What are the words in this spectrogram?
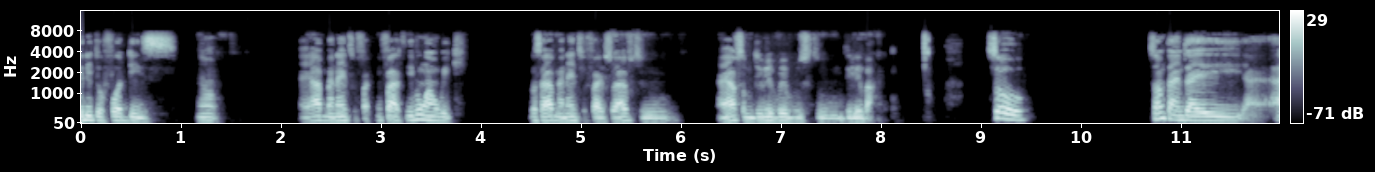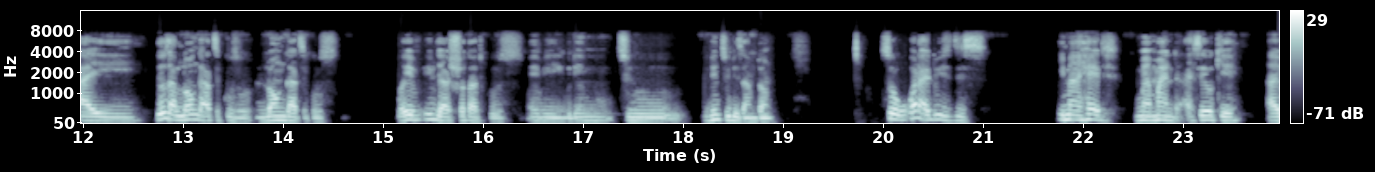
three to four days. You know, I have my nine to five. In fact, even one week because I have my nine to five, so I have to I have some deliverables to deliver. So sometimes I I those are long articles, oh, long articles. But if, if they are short articles, maybe within two within two days I'm done. So what I do is this: in my head, in my mind, I say, okay, I,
